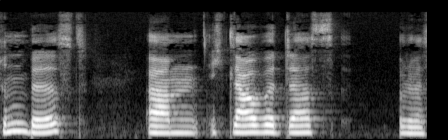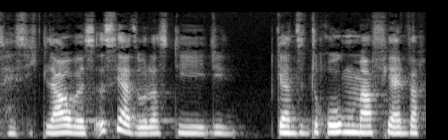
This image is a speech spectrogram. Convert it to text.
drin bist, ähm, ich glaube, dass, oder was heißt ich glaube, es ist ja so, dass die, die ganze Drogenmafia einfach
